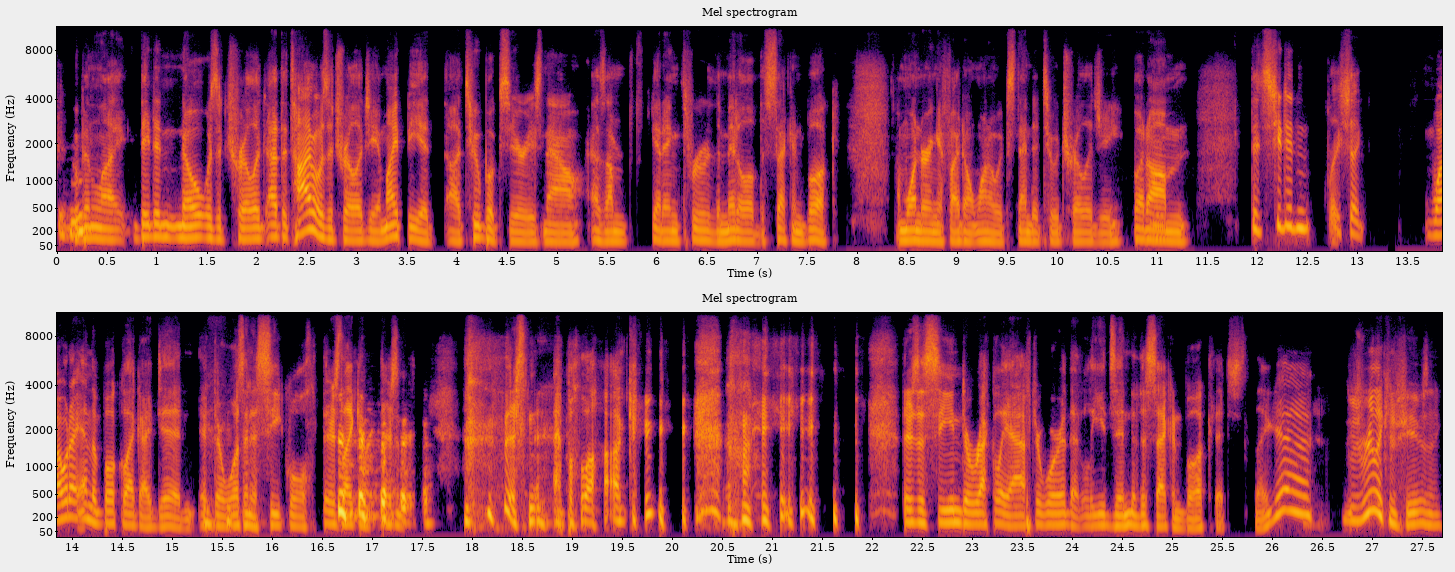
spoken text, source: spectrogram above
who've Mhm. been like they didn't know it was a trilogy at the time it was a trilogy it might be a, a two book series now as i'm getting through the middle of the second book i'm wondering if i don't want to extend it to a trilogy but Mm. um that she didn't like she's like why would i end the book like i did if there wasn't a sequel there's like a, there's, a, there's an epilogue Like, there's a scene directly afterward that leads into the second book that's like yeah it was really confusing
